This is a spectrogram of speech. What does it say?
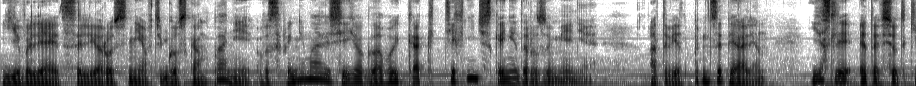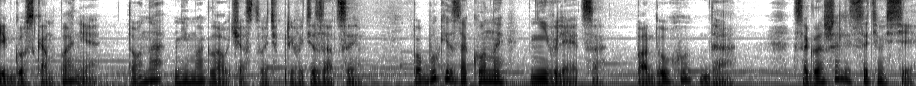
является ли Роснефть госкомпанией, воспринимались ее главой как техническое недоразумение. Ответ принципиален. Если это все-таки госкомпания, то она не могла участвовать в приватизации. По букве закона не является, по духу – да. Соглашались с этим все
